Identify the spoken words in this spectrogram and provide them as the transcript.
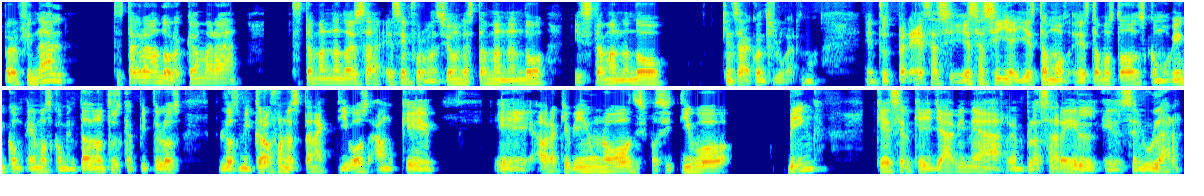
Pero al final te está grabando la cámara, te está mandando esa, esa información, la está mandando y se está mandando quién sabe cuántos lugares. Entonces, pero es así, es así y ahí estamos, estamos todos, como bien hemos comentado en otros capítulos, los micrófonos están activos, aunque eh, ahora que viene un nuevo dispositivo Bing, que es el que ya viene a reemplazar el, celular,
